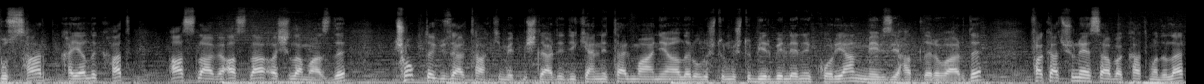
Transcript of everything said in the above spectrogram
bu sarp kayalık hat asla ve asla aşılamazdı. Çok da güzel tahkim etmişlerdi. Dikenli tel maniaları oluşturmuştu. Birbirlerini koruyan mevzi hatları vardı. Fakat şunu hesaba katmadılar.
